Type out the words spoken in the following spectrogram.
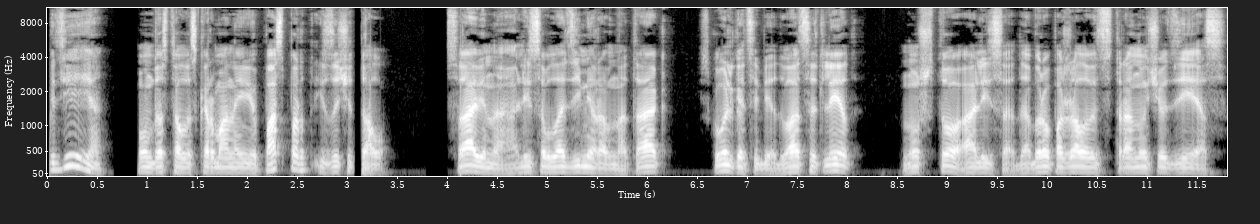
«Где я?» Он достал из кармана ее паспорт и зачитал. «Савина Алиса Владимировна, так? Сколько тебе, 20 лет?» «Ну что, Алиса, добро пожаловать в страну чудес!»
